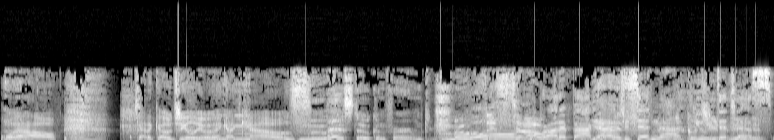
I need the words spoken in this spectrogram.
Wow. I gotta go, Julio. I got cows. Mephisto confirmed. Mephisto. Oh, you brought it back. Yes. Look you did, Matt. Look You, you did, did. this.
